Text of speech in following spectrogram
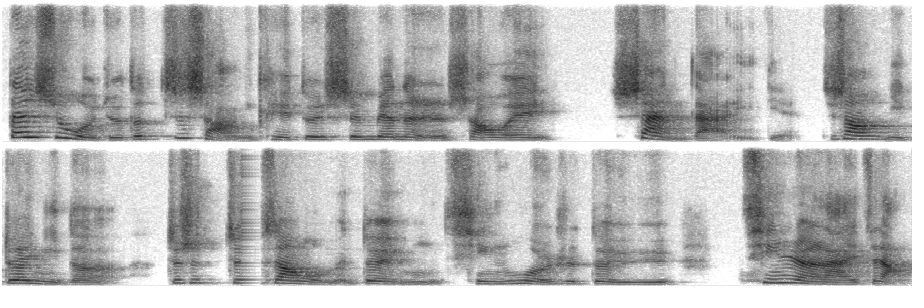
但是我觉得至少你可以对身边的人稍微。善待一点，就像你对你的，就是就像我们对母亲或者是对于亲人来讲，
